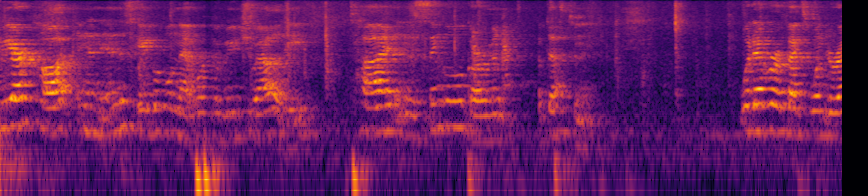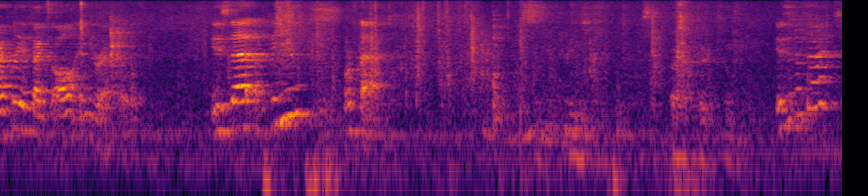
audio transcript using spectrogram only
We are caught in an inescapable network of mutuality, tied in a single garment of destiny. Whatever affects one directly affects all indirectly. Is that opinion or fact? Is it a fact?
